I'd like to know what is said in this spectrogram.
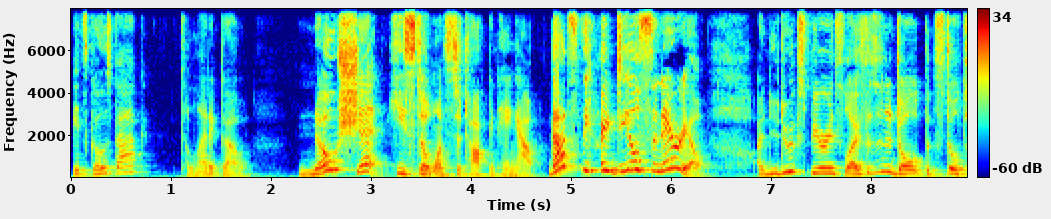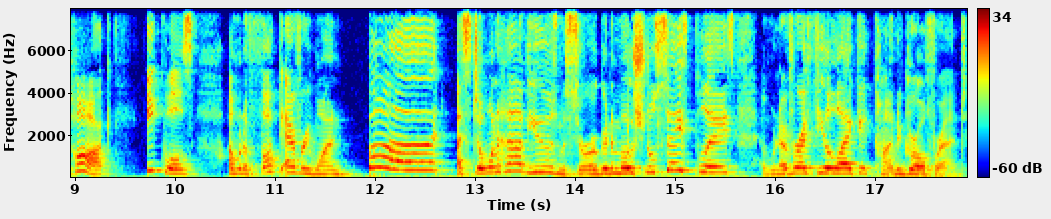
It goes back to let it go. No shit, he still wants to talk and hang out. That's the ideal scenario. I need to experience life as an adult but still talk equals I want to fuck everyone, but I still want to have you as my surrogate emotional safe place and whenever I feel like it, kind of girlfriend.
